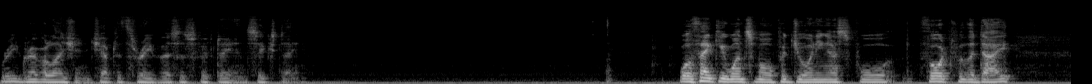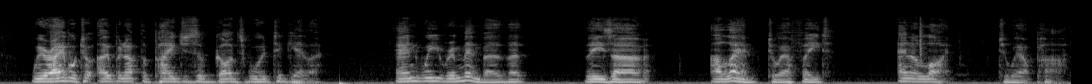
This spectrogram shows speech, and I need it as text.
Read Revelation chapter 3, verses 15 and 16. Well, thank you once more for joining us for Thought for the Day. We are able to open up the pages of God's Word together and we remember that these are a lamp to our feet and a light to our path.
